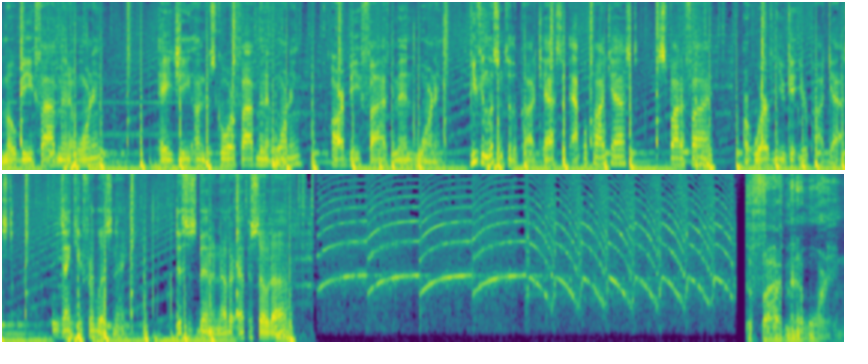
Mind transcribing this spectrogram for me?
Moby 5 Minute Warning, AG underscore 5 Minute Warning, RB5 Men Warning. You can listen to the podcast at Apple Podcast, Spotify, or wherever you get your podcast. Thank you for listening. This has been another episode of The five minute warning.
